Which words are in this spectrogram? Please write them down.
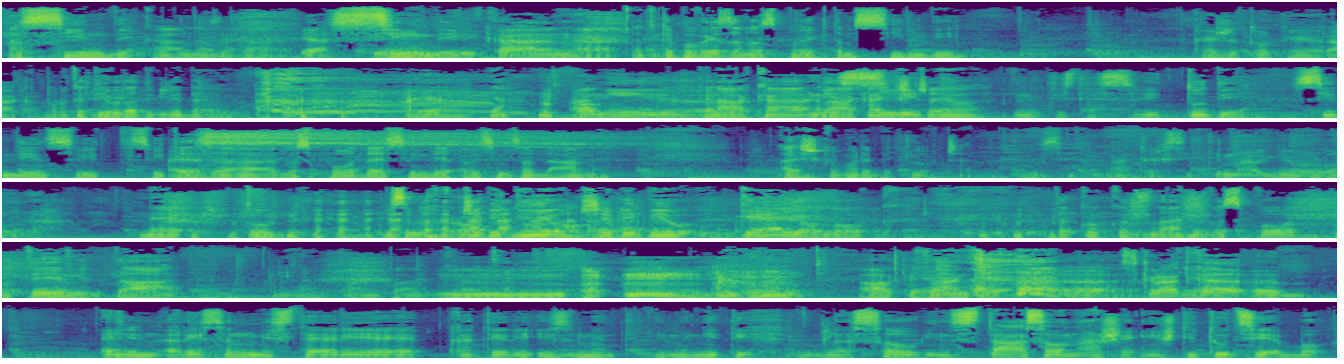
A sindikalna zabava. Ja, Sindikalna. sindikalna. A tako je povezano s projektom Cindy, Kaj že to, kaj je rak proti katero rad gledajo. A ja? Ja. A ni, uh, Raka- a ni raka svit? iščejo. Ne, tisti svit. Tudi Cindy in Svit. Svit je je za s- gospode, Cindy je pa mislim za dame. Ajška mora biti ločen. Vse. Mater, si ti mal geologa. Ne, to, mislim, lahko, če, bi bil, če bi bil geolog, tako kot znani gospod, potem da. Ne, ampak, mm. Okay. Fantje, uh, skratka, Ja. uh, en resen misterij je, kateri izmed imenitih glasov in stasov naše inštitucije bo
